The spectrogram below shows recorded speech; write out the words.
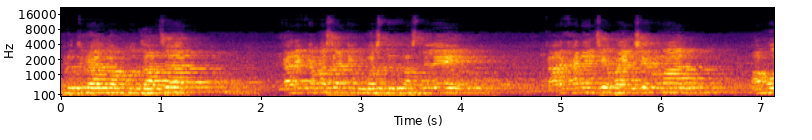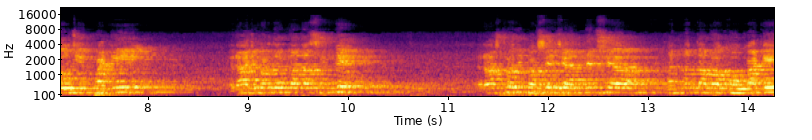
पृथ्वीराज बापू जाचक कार्यक्रमासाठी उपस्थित असलेले कारखान्याचे व्हाईस चेअरमन अमोलजी पाटील राजवर्धन दादा शिंदे राष्ट्रवादी पक्षाचे अध्यक्ष हनुमंतराव कोकाटे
